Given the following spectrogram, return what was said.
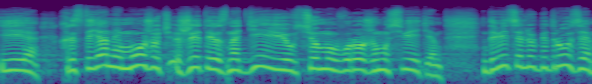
І християни можуть жити з надією в цьому ворожому світі. Дивіться, любі друзі,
